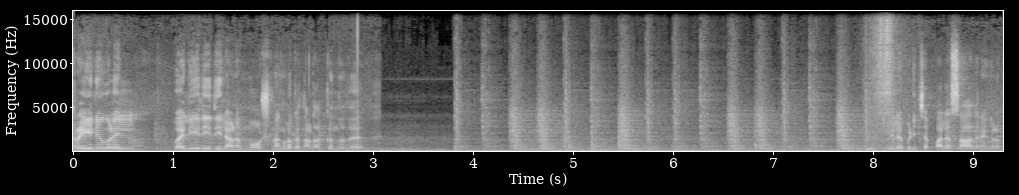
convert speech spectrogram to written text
ട്രെയിനുകളിൽ വലിയ രീതിയിലാണ് മോഷണങ്ങളൊക്കെ നടക്കുന്നത്. വില പിടിച്ച പല സാധനങ്ങളും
